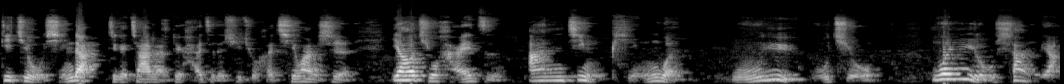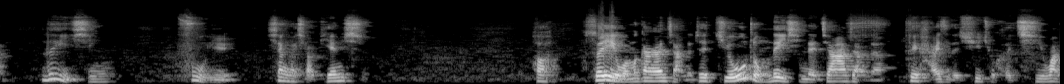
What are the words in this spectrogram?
第九型的这个家长对孩子的需求和期望是要求孩子安静平稳，无欲无求，温柔善良，内心富裕，像个小天使。好，所以我们刚刚讲的这九种类型的家长呢，对孩子的需求和期望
